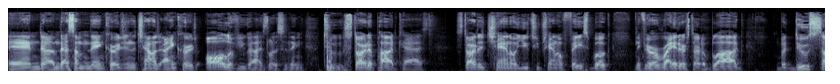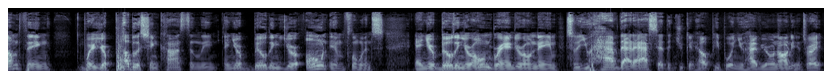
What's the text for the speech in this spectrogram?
And um, that's something they encourage in the challenge. I encourage all of you guys listening to start a podcast, start a channel, YouTube channel, Facebook. If you're a writer, start a blog, but do something where you're publishing constantly and you're building your own influence and you're building your own brand, your own name, so that you have that asset that you can help people and you have your own audience, right?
